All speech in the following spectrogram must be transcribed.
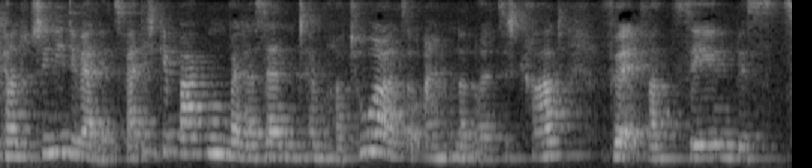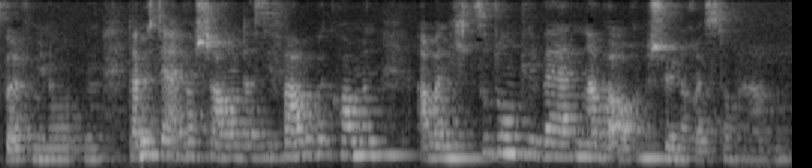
Die Cantuccini, die werden jetzt fertig gebacken bei derselben Temperatur, also 190 Grad, für etwa 10 bis 12 Minuten. Da müsst ihr einfach schauen, dass sie Farbe bekommen, aber nicht zu dunkel werden, aber auch eine schöne Röstung haben.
